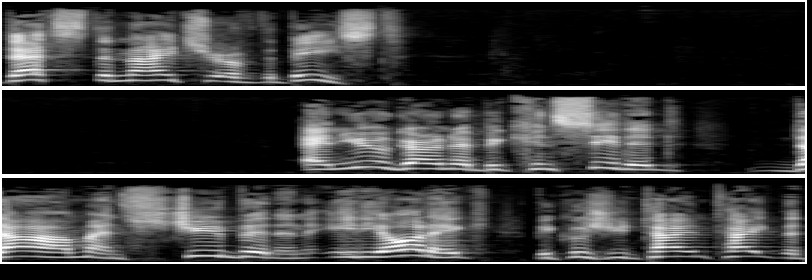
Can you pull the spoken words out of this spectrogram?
That's the nature of the beast. And you're going to be considered dumb and stupid and idiotic because you don't take the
